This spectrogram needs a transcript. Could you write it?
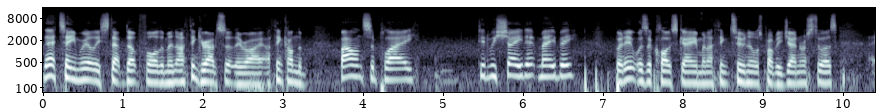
their team really stepped up for them, and I think you're absolutely right. I think on the balance of play, did we shade it maybe? But it was a close game, and I think 2 0 was probably generous to us. Uh,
